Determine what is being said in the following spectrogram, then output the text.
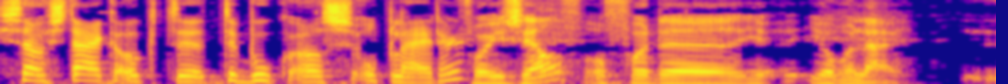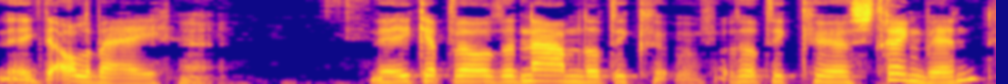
Zo sta ik ook te, te boek als opleider. Voor jezelf of voor de jongelui? Nee, de allebei. Ja. Nee, ik heb wel de naam dat ik, dat ik uh, streng ben.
